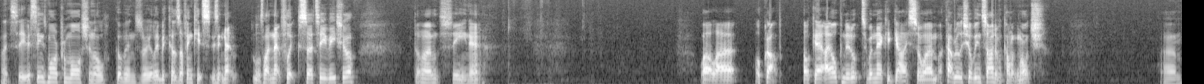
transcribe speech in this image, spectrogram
Let's see, this seems more promotional gubbins really because I think it's, is it net, looks like Netflix uh, TV show? Don't know, I haven't seen it. Well, uh, oh crap. Okay, I opened it up to a naked guy, so um, I can't really show the inside of a comic much. Um,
